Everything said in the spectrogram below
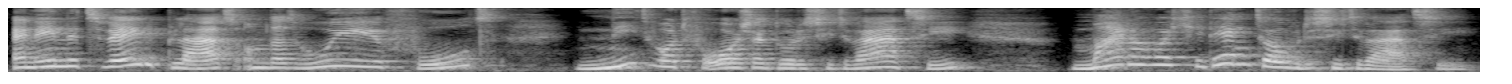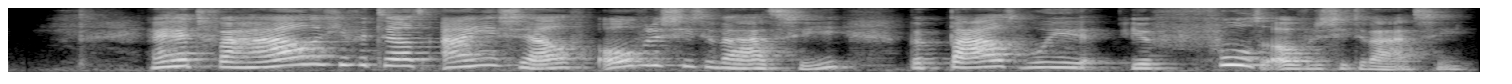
En in de tweede plaats omdat hoe je je voelt niet wordt veroorzaakt door de situatie, maar door wat je denkt over de situatie. Het verhaal dat je vertelt aan jezelf over de situatie bepaalt hoe je je voelt over de situatie.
